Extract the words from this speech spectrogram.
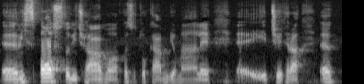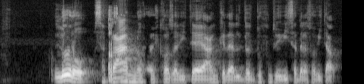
eh, risposto, diciamo, a questo tuo cambio male, eh, eccetera. Eh, loro sapranno qualcosa di te anche dal, dal tuo punto di vista della tua vita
